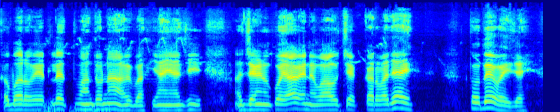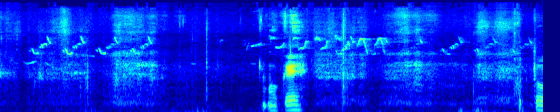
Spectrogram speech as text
ખબર હોય એટલે જ વાંધો ના આવે. બાકી અહીંયા જે અજાણ્યું કોઈ આવે ને વાવ ચેક કરવા જાય, તો દેવાઈ જાય. ઓકે. તો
